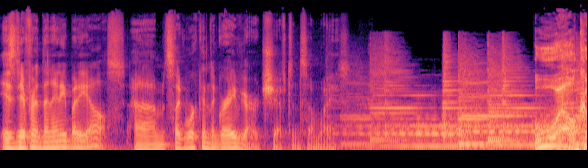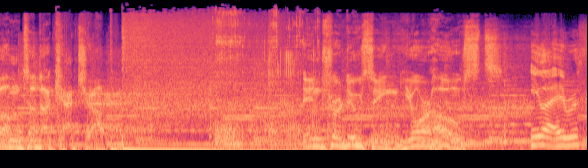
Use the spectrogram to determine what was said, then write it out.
is different than anybody else. Um, it's like working the graveyard shift in some ways. Welcome to the catch up. Introducing your hosts, Elie Ayrouth,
